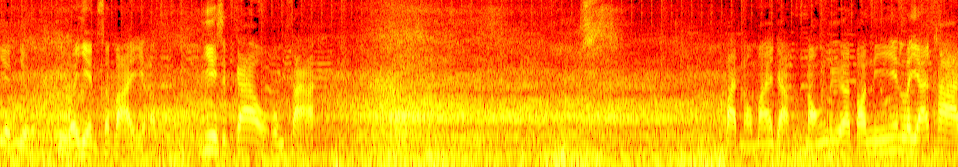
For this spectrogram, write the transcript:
เย็นอยู่ ถือว่าเย็นสบายครับ 29 องศา ปั่นออกมาจากหนองเรือตอนนี้ระยะทาง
